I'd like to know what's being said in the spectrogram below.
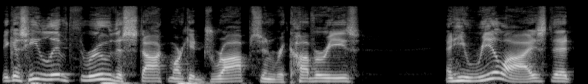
because he lived through the stock market drops and recoveries and he realized that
